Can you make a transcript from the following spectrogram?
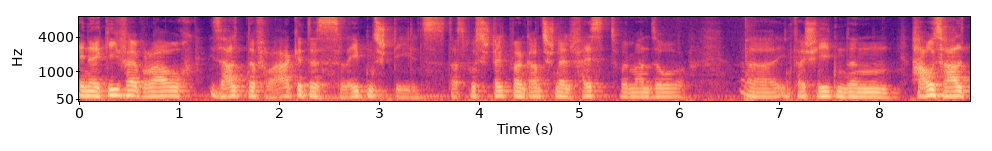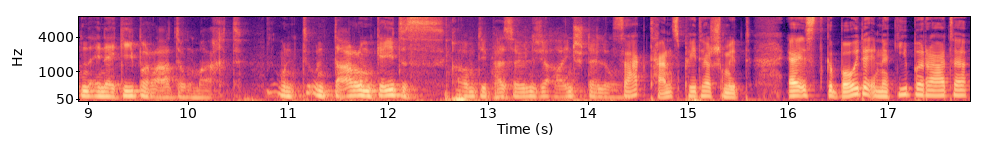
Energieverbrauch ist halt eine Frage des Lebensstils. Das stellt man ganz schnell fest, wenn man so äh, in verschiedenen Haushalten Energieberatung macht. Und, und darum geht es, um die persönliche Einstellung. Sagt Hans-Peter Schmidt. Er ist Gebäudeenergieberater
